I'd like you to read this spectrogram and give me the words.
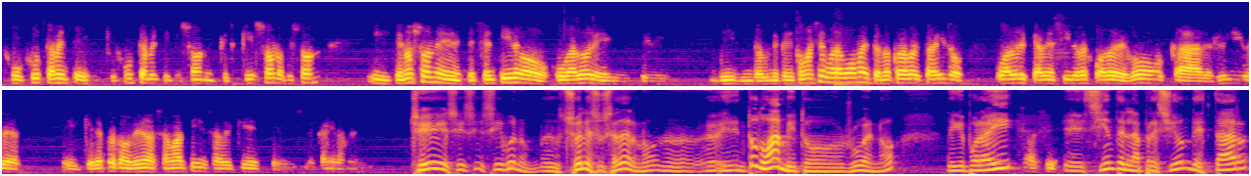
justamente que justamente que son que, son lo que son y que no son en este sentido jugadores de, como decíamos en algún momento no creo haber traído jugadores que habían sido jugadores de Boca de River y que después cuando vinieron a San Martín sabe que este, se le caen las Sí, sí, sí, sí, bueno, eh, suele suceder, ¿no? Eh, en todo ámbito, Rubén, ¿no? De que por ahí eh, sienten la presión de estar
